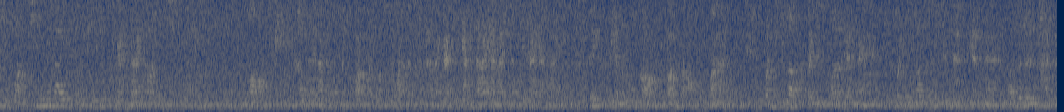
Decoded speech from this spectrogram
ผิดหวังที่ไม่ได้สิ่ง เราจะไปซูเปอร์กันนะ วันนี้เราจะไปซ็นทรัลกันนะ เราจะเดินผ่านแผ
